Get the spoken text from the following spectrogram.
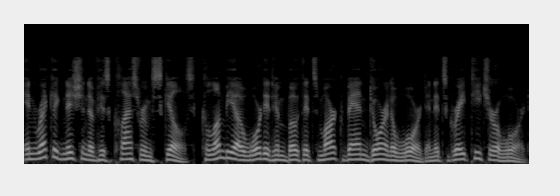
In recognition of his classroom skills, Columbia awarded him both its Mark Van Doren Award and its Great Teacher Award.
